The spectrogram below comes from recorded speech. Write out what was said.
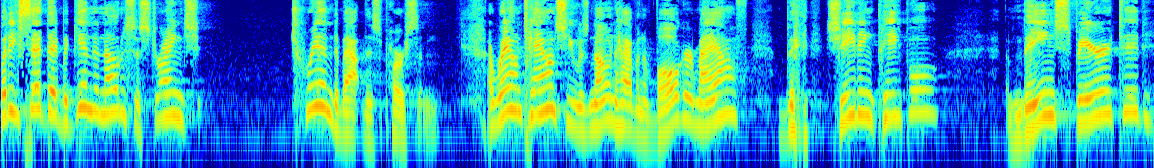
But he said they began to notice a strange trend about this person. Around town, she was known to having a vulgar mouth, cheating people, mean spirited.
